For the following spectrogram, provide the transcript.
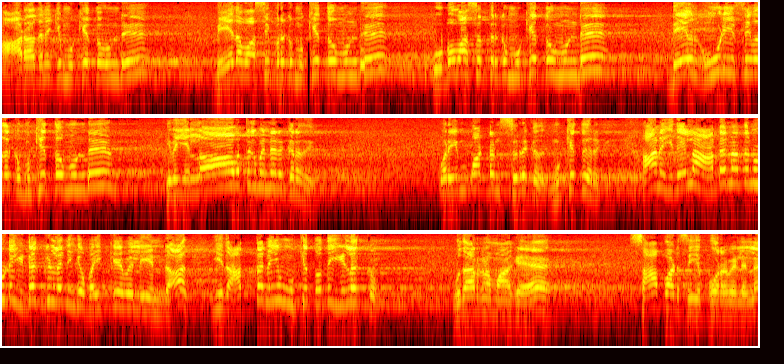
ஆராதனைக்கு முக்கியத்துவம் உண்டு. வேத வாசிப்பிற்கு முக்கியத்துவம் உண்டு. உபவாசத்திற்கு முக்கியத்துவம் உண்டு. தேவனுக்கு ஊழியம் செய்வதற்கு முக்கியத்துவம் உண்டு. இவை எல்லாவற்றுக்கும் என்ன இருக்கிறது? ஒரு இம்பார்ட்டன்ஸ் இருக்குது முக்கியத்துவம் இருக்குது. ஆனா இதெல்லாம் அதன் அதனுடைய இடங்களில் நீங்க வைக்கவில்லை என்றால் இது அத்தனையும் முக்கியத்துவத்தை இழக்கும். உதாரணமாக சாப்பாடு செய்ய போற வேலையில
